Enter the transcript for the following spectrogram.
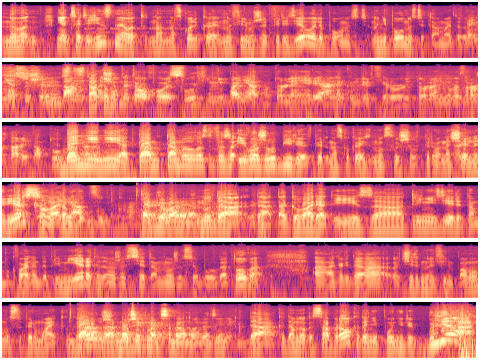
Ну, не, кстати, единственное, вот на- насколько, ну, фильм уже переделали полностью, ну, не полностью там это. Да нет, с- слушай, э, там с насчет этого ходят слухи, непонятно, то ли они реально конвертировали, то ли они возрождали тату. Да не, не, там, там его, его же убили, насколько я ну, слышал, в первоначальной версии. там говорят, понимаешь. Так говорят. Ну да, да. да, так говорят. И за три недели там буквально до премьеры, когда уже все там, ну, уже все было готово, а, когда очередной фильм, по-моему, Супер Майк. когда Да, да, да, Magic Mike собрал много денег. Да, когда много собрал, когда они поняли, бля,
